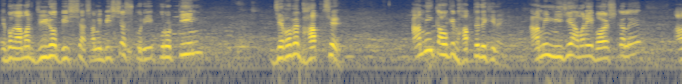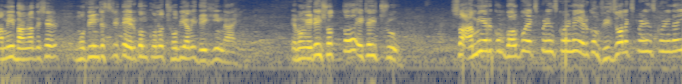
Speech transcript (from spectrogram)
এবং আমার দৃঢ় বিশ্বাস, আমি বিশ্বাস করি পুরো টিম যেভাবে ভাবছে, আমি কাউকে ভাবতে দেখি নাই। আমি নিজে আমার এই বয়সকালে আমি বাংলাদেশের মুভি ইন্ডাস্ট্রিতে এরকম কোনো ছবি আমি দেখি নাই। এবং এটাই সত্য, এটাই ট্রু সো আমি এরকম গল্প এক্সপিরিয়েন্স করি নাই, এরকম ভিজুয়াল এক্সপিরিয়েন্স করি নাই,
